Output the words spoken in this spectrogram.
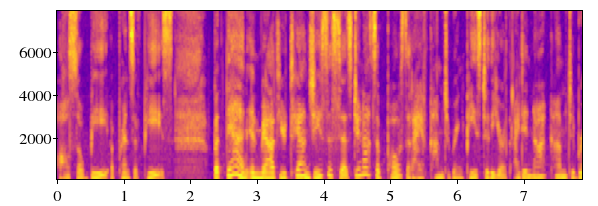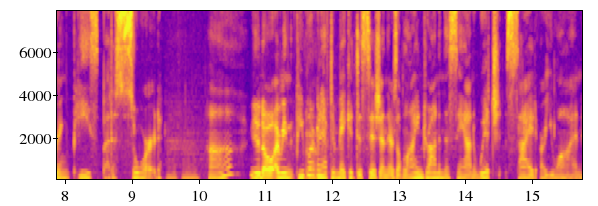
also be a prince of peace. But then in Matthew 10, Jesus says, Do not suppose that I have come to bring peace to the earth. I did not come to bring peace, but a sword. Huh? You know, I mean, people are going to have to make a decision. There's a line drawn in the sand. Which side are you on?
